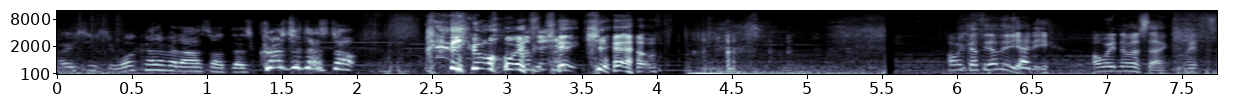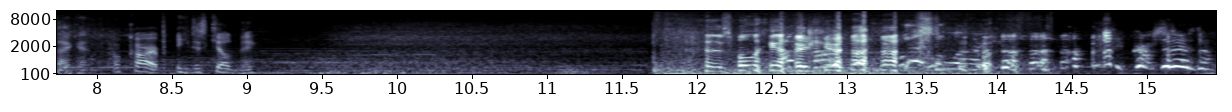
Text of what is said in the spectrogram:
Oh, seriously, what kind of an asshole does crash the desktop? you always get Kev! Oh, I got the other Yeti! Oh, wait, no, a sec. Wait a second. Oh, Carp, he just killed me. There's only oh, like... Crash the desktop.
